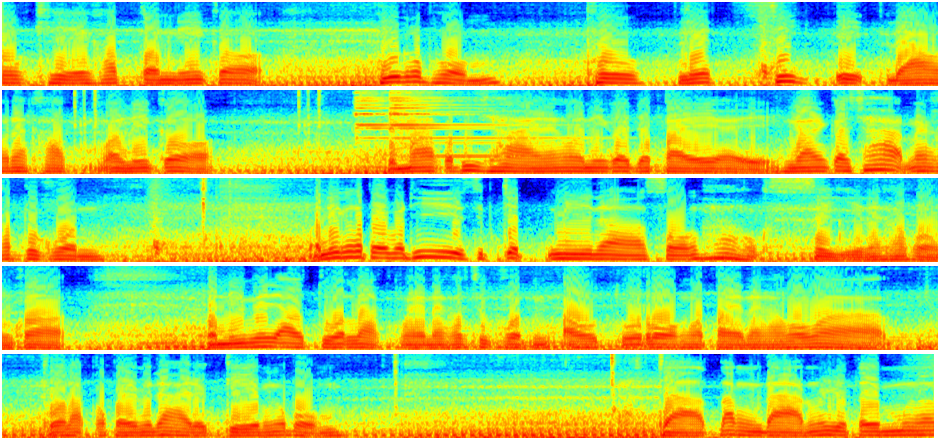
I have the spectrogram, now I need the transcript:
โอเคครับ ตอนนี้ก็อยู่กับผมภูเลสซิ่งอีกแล้วนะครับ วันนี้ก็ผมมากับพี่ชายนะวันนี้ก็จะไปงานกระชาตินะครับทุกคน วันนี้ก็เป็นวันที่ 17 มีนา 2564 นะครับผมก็วันนี้ไม่ได้เอาตัวหลักไปนะครับ ทุกคนเอาตัวรองมาไปนะครับ เพราะว่าตัวหลักเอาไปไม่ได้เดี๋ยวเกมครับผมจะตั้งด่านไม่อยู่เต็มเมือง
